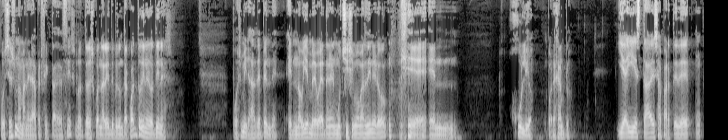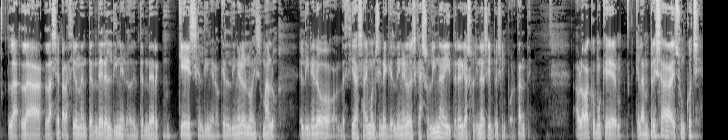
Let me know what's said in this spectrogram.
pues es una manera perfecta de decirlo. Entonces, cuando alguien te pregunta, ¿cuánto dinero tienes? Pues mira, depende. En noviembre voy a tener muchísimo más dinero que en julio, por ejemplo. Y ahí está esa parte de la, separación, de entender el dinero, de entender qué es el dinero, que el dinero no es malo. El dinero, decía Simon Sinek, el dinero es gasolina y tener gasolina siempre es importante. Hablaba como que, que la empresa es un coche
